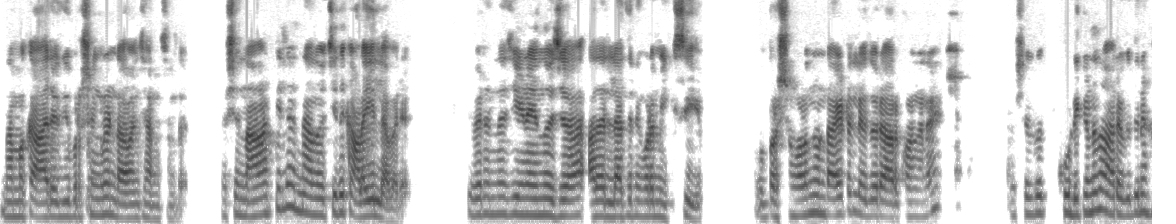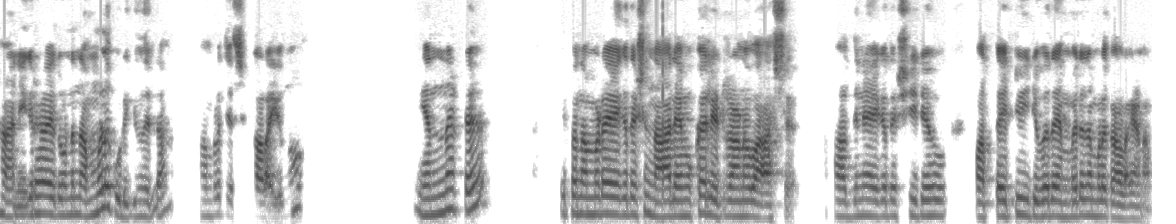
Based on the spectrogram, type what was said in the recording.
നമുക്ക് ആരോഗ്യ പ്രശ്നങ്ങൾ ഉണ്ടാവാൻ ചാൻസ് ഉണ്ട്. പക്ഷെ നാട്ടിൽ എന്നാന്ന് വെച്ചാൽ ഇത് കളയില്ല അവർ. ഇവരെന്താ ചെയ്യണേന്ന് വെച്ചാൽ അതെല്ലാത്തിനും കൂടെ മിക്സ് ചെയ്യും. പ്രശ്നങ്ങളൊന്നും ഉണ്ടായിട്ടില്ല. ഇതുവരെ ആർക്കും അങ്ങനെ. പക്ഷെ ഇത് കുടിക്കുന്നത് ആരോഗ്യത്തിന് ഹാനികരമായതുകൊണ്ട് നമ്മൾ കുടിക്കുന്നില്ല. നമ്മൾ ജസ്റ്റ് കളയുന്നു. എന്നിട്ട് ഇപ്പൊ നമ്മുടെ ഏകദേശം നാലേ മുക്കാൽ ലിറ്റർ ആണ് വാഷ്. അപ്പൊ അതിന് ഏകദേശം ഒരു പത്ത് ടു ഇരുപത് എം എൽ നമ്മൾ കളയണം.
